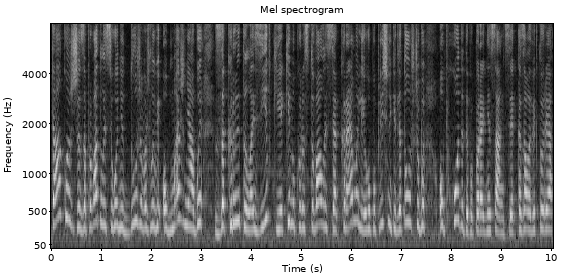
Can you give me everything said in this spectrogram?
також запровадили сьогодні дуже важливі обмеження, аби закрити лазівки, якими користувалися Кремль і його поплічники для того, щоб обходити попередні санкції. Як казала Вікторія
